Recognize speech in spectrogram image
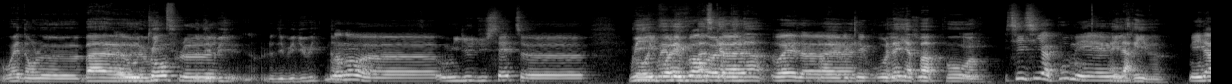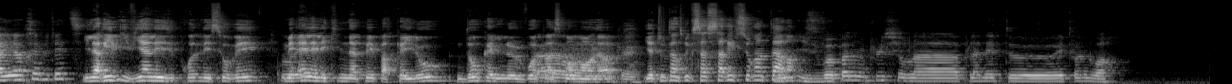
Ouais, dans le, bah, Ah, au le, 8, temple, le début, le début du 8, Non, non, euh, au milieu du 7. Euh, Oui, ils ouais, aller ouais, voir euh, Mascatana. la, ouais, la- Ouais, avec les gros. Mais là, il n'y a pas Poe. hein. Si, si, il y a Poe, mais. Et il arrive. Mais il arrive après, peut-être? Il arrive, il vient les, les sauver, mais Ouais. elle, elle est kidnappée par Kylo, donc elle ne le voit pas à ce Ah, moment-là. Il y a tout un truc, ça, ça arrive sur un tard. hein. Ils, ils se voient pas non plus sur la planète euh, étoile noire.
